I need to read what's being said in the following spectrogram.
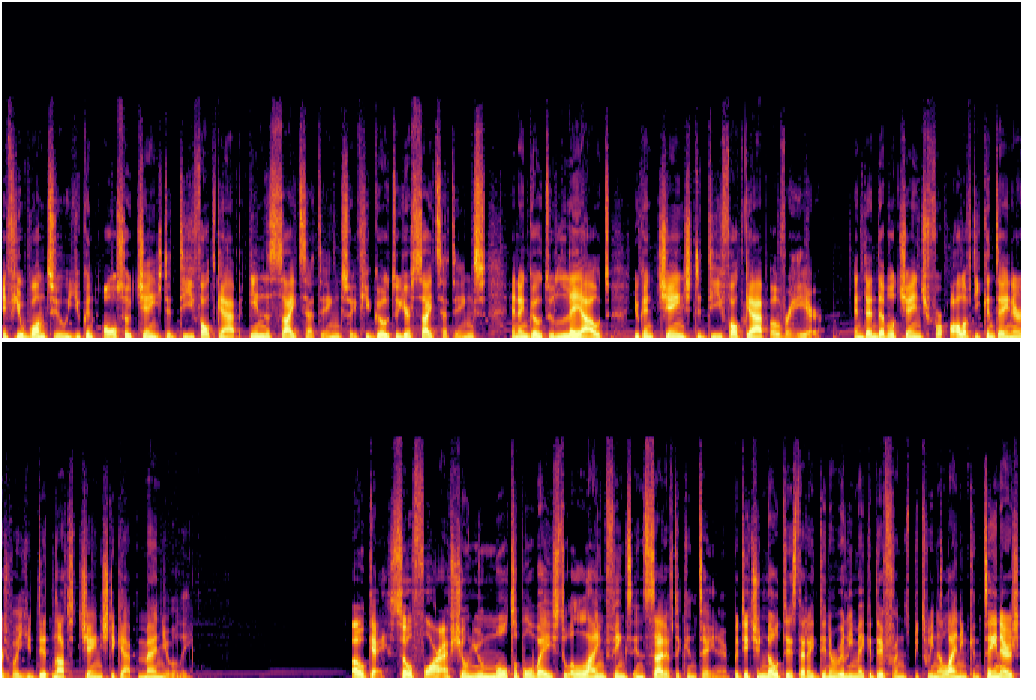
If you want to, you can also change the default gap in the site settings. So if you go to your site settings and then go to layout, you can change the default gap over here and then that will change for all of the containers where you did not change the gap manually. Okay, so far I've shown you multiple ways to align things inside of the container, but did you notice that I didn't really make a difference between aligning containers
